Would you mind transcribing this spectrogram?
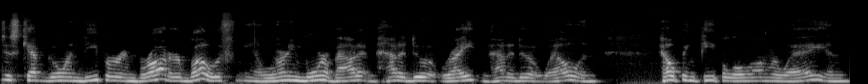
just kept going deeper and broader both you know learning more about it and how to do it right and how to do it well and helping people along the way. And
